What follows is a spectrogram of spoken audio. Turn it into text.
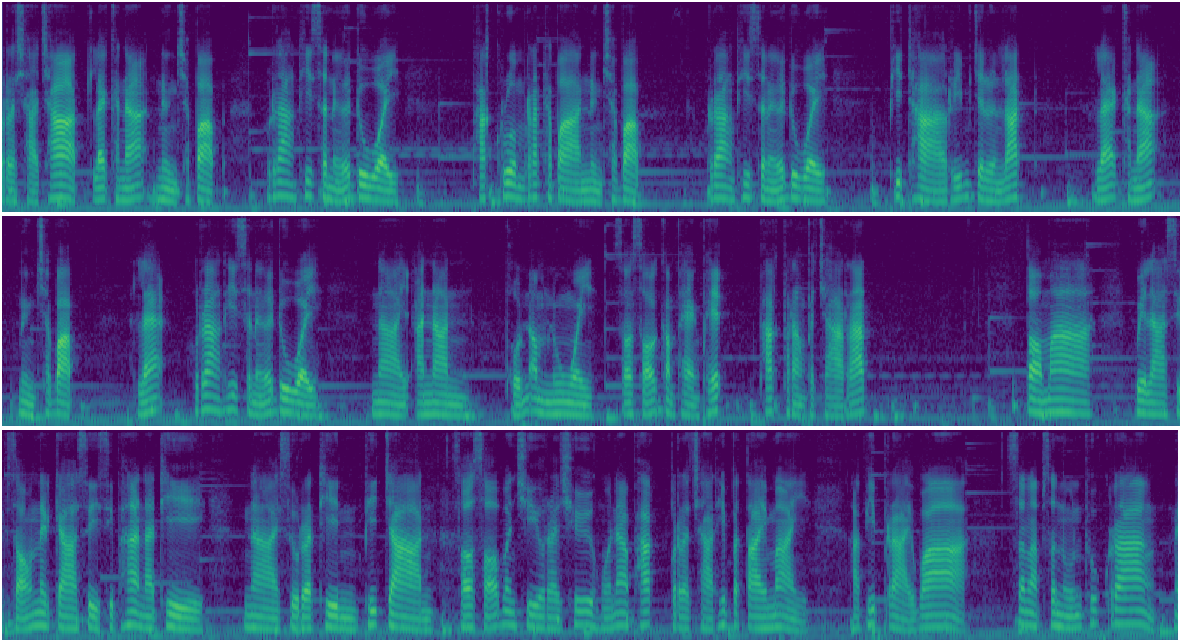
ประชาชาติ และคณะหนึ่งฉบับ ร่างที่เสนอโดย พักร่วมรัฐบาลหนึ่งฉบับ ร่างที่เสนอโดยพิธาริมเจริญรัตและคณะหนึ่งฉบับ และร่างที่เสนอโดยนายอนันต์ ผลอำนวย สสกำแพงเพชรพักพลังประชารัฐ ต่อมาเวลา 12นาฬิกา45 นาที นายสุรทิน พิจารณ์สสบัญชีรายชื่อหัวหน้าพักประชาธิปไตยใหม่ อภิปรายว่า สนับสนุนทุกร่างใน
